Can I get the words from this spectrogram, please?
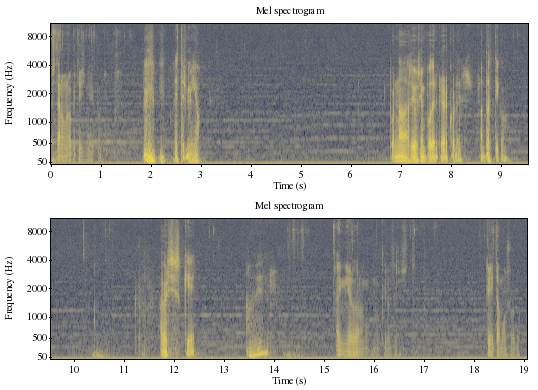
Este no me lo quitéis ni de coña. este es mío. Pues nada, sigo sin poder crear cores. Fantástico. A ver si es que... A ver... Ay, mierda, no, no quiero hacer esto. Que necesitamos oro.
